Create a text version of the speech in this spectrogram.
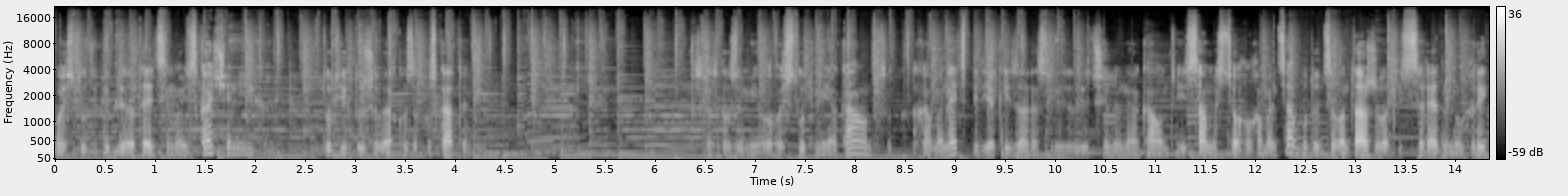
Ось тут в бібліотеці мої скачані ігри. Тут їх дуже легко запускати. Все зрозуміло. Ось тут мій аккаунт, гаманець, під який зараз відчинений аккаунт, і саме з цього гаманця будуть завантажуватись всередину гри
